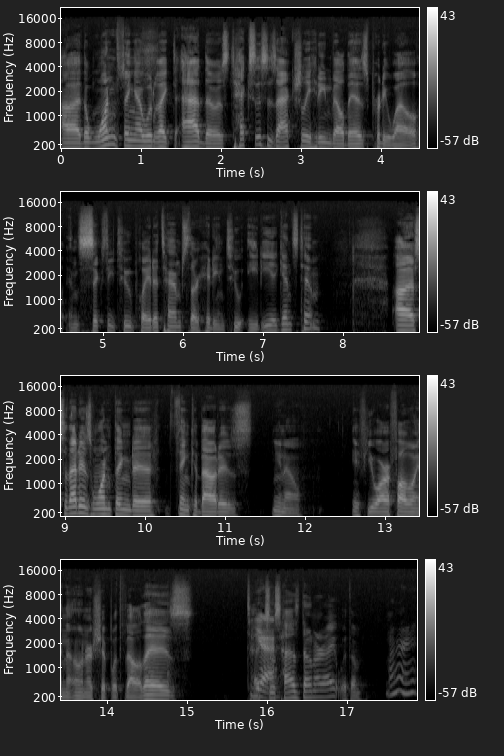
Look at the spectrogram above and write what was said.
Uh, the one thing I would like to add, though, is Texas is actually hitting Valdez pretty well. In 62 plate attempts, they're hitting 280 against him. Uh, so that is one thing to think about is, you know, if you are following the ownership with Valdez, Texas has done all right with him. All right.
